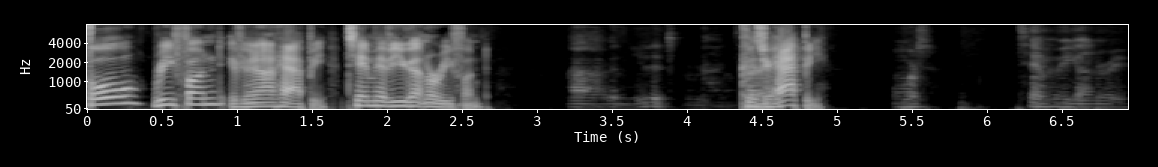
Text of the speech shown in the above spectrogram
full refund if you're not happy. Tim, have you gotten a refund? Uh, because you're happy. Tim, have you gotten a refund?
